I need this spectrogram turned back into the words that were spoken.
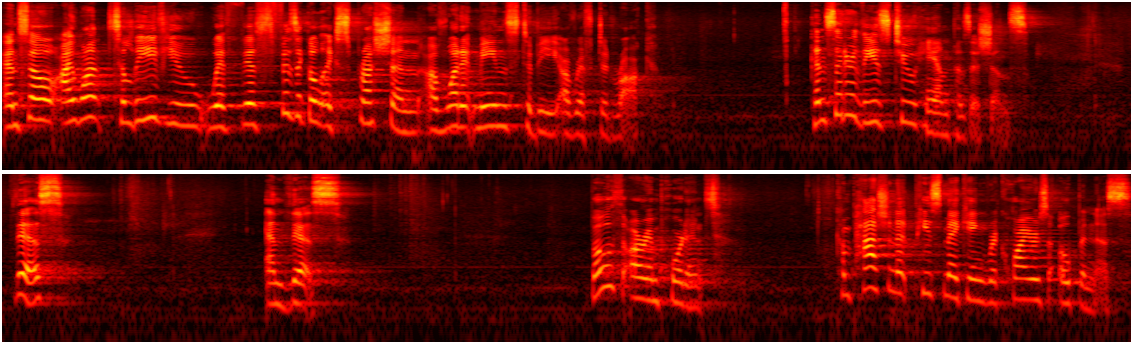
And so I want to leave you with this physical expression of what it means to be a rifted rock. Consider these two hand positions this and this. Both are important. Compassionate peacemaking requires openness.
